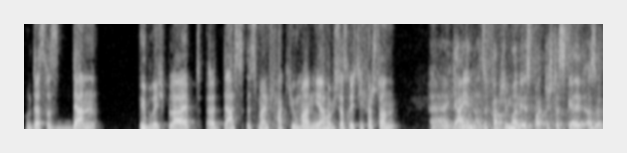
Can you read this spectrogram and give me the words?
Und das, was dann übrig bleibt, äh, das ist mein Fuck You Money. Ja, habe ich das richtig verstanden? Äh, jein, also Fuck You Money ist praktisch das Geld. Also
